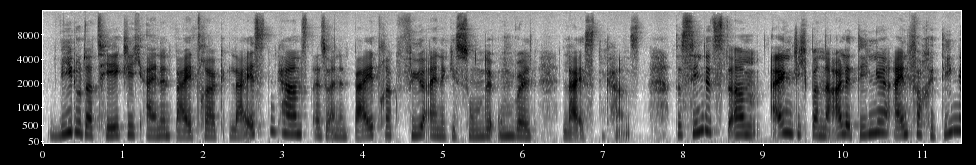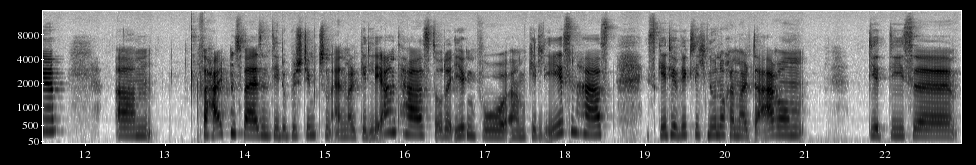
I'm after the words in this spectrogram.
wie du da täglich einen Beitrag leisten kannst, also einen Beitrag für eine gesunde Umwelt leisten kannst. Das sind jetzt ähm, eigentlich banale Dinge, einfache Dinge, ähm, Verhaltensweisen, die du bestimmt schon einmal gelernt hast oder irgendwo ähm, gelesen hast. Es geht hier wirklich nur noch einmal darum, dir diese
